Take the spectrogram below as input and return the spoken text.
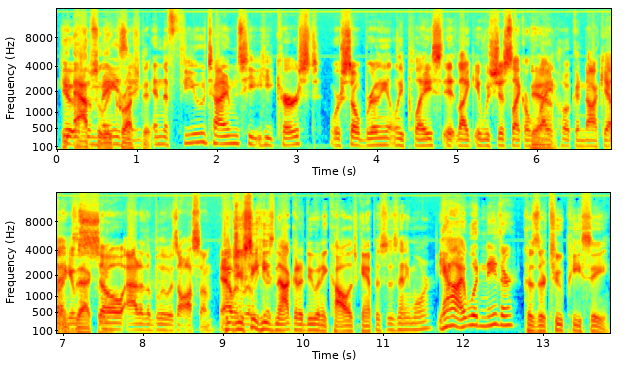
He It absolutely amazing. crushed it. And the few times he, he cursed were so brilliantly placed. It like it was just like a Yeah. right hook and knockout. Like it was Exactly. so out of the blue. It was awesome. Yeah, Did was you see really he's not going to do any college campuses anymore? Yeah, I wouldn't either. because they're too PC.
